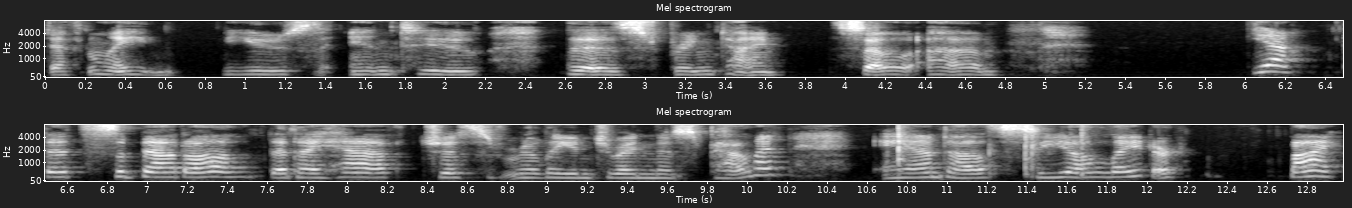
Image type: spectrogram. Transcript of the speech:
definitely use into the springtime. So um, yeah, that's about all that I have. Just really enjoying this palette and I'll see y'all later. Bye.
